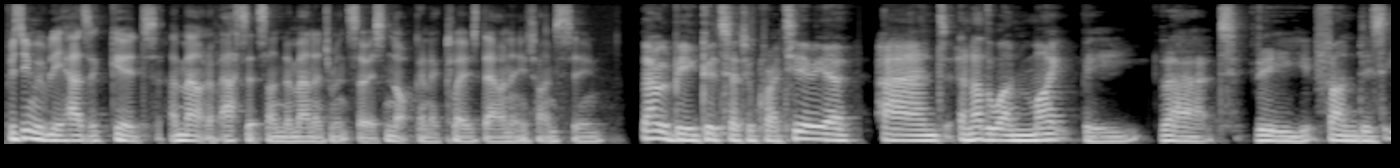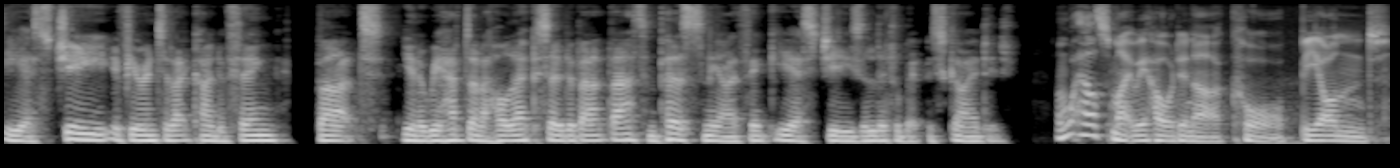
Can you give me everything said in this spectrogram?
presumably has a good amount of assets under management. So it's not going to close down anytime soon. That would be a good set of criteria. And another one might be that the fund is ESG, if you're into that kind of thing. But, you know, we have done a whole episode about that. And personally, I think ESG is a little bit misguided. And what else might we hold in our core beyond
